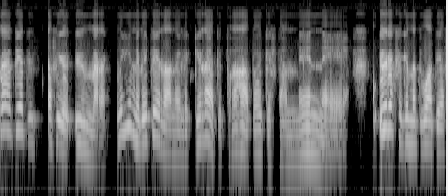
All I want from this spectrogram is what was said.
Mä en tietysti asioita ymmärrä mihin ne veteraaneille kerätyt rahat oikeastaan menee? Kun 90-vuotias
